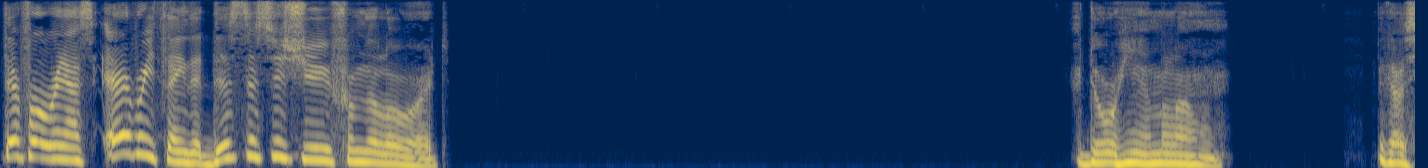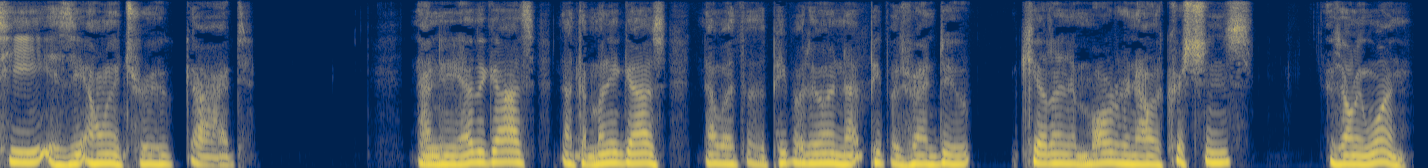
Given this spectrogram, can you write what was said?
Therefore, renounce everything that distances you from the Lord. Adore Him alone, because He is the only true God. Not any other gods, not the money gods, not what the people are doing, not people trying to do killing and murdering all the Christians. There's only one.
